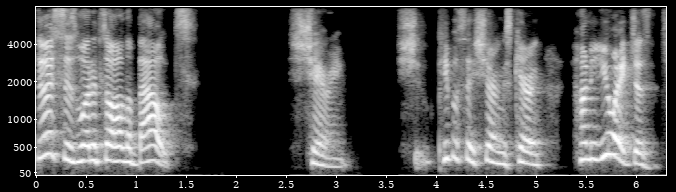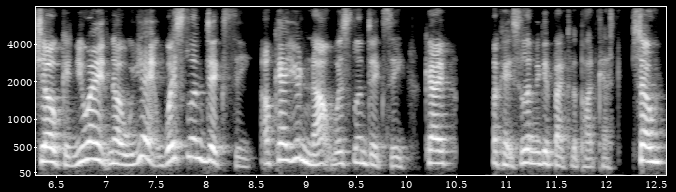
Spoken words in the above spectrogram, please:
This is what it's all about. Sharing. People say sharing is caring honey, you ain't just joking. You ain't no, you ain't whistling Dixie. Okay. You're not whistling Dixie. Okay. Okay. So let me get back to the podcast. So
